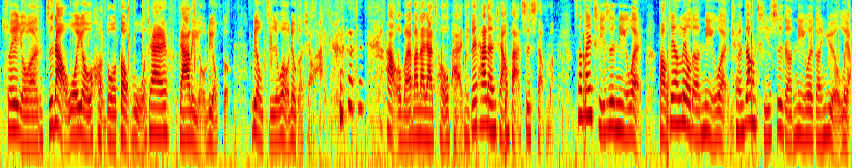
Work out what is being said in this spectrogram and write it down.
所以有人知道我有很多动物。我现在家里有六个。六只，我有六个小孩。好，我们来帮大家抽牌，你对他的想法是什么？圣杯骑士逆位，宝剑六的逆位，权杖骑士的逆位跟月亮。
